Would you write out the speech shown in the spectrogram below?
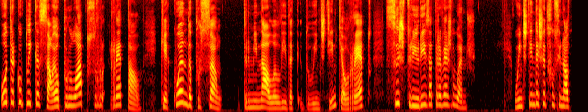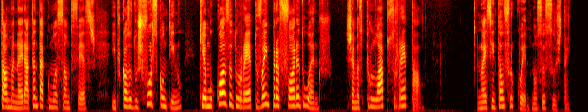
Outra complicação é o prolapso retal, que é quando a porção terminal ali da, do intestino, que é o reto, se exterioriza através do ânus. O intestino deixa de funcionar de tal maneira, há tanta acumulação de fezes, e por causa do esforço contínuo, que a mucosa do reto vem para fora do ânus. Chama-se prolapso retal. Não é assim tão frequente, não se assustem.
